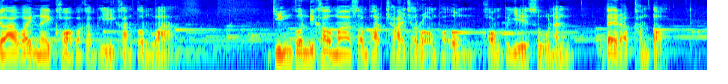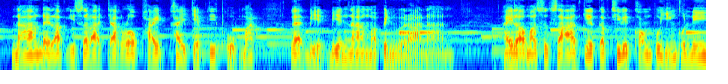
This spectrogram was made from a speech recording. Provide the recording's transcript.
กล่าวไว้ในข้อพระคัมภีร์ข้างต้นว่า หญิงคนที่เข้ามาสัมผัสชายฉลองพระองค์ของพระเยซูนั้นได้รับคำตอบ นางได้รับอิสระจากโรคภัยไข้เจ็บที่ผูกมัด และเบียดเบียนนางมาเป็นเวลานาน ให้เรามาศึกษาเกี่ยวกับชีวิตของผู้หญิงคนนี้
